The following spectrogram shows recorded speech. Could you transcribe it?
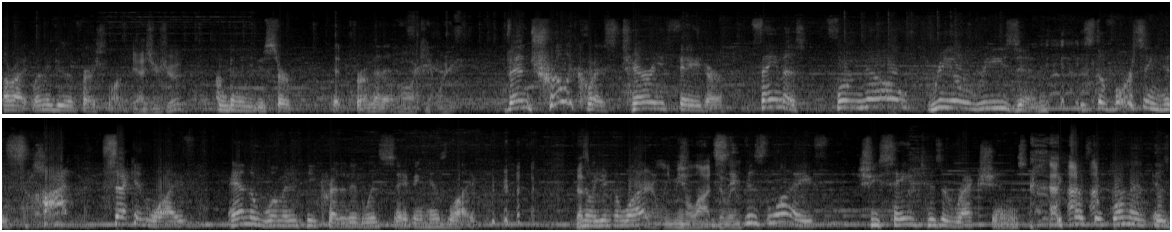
All right, let me do the first one. Yeah, as you should. I'm going to usurp it for a minute. Oh, I can't wait. Ventriloquist Terry Fator, famous for no real reason, is divorcing his hot second wife and the woman he credited with saving his life. Doesn't no, you know what? apparently mean a lot She to him. his life. She saved his erections because the woman is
